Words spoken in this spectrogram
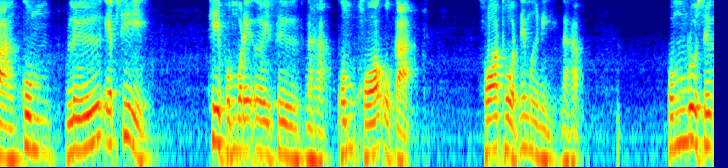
บางกลุ่มหรือเอฟซีที่ผมบริเอ่ยซื้อนะฮะผมขอโอกาส ขอโทษในมือนี้นะครับ ผมรู้สึก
